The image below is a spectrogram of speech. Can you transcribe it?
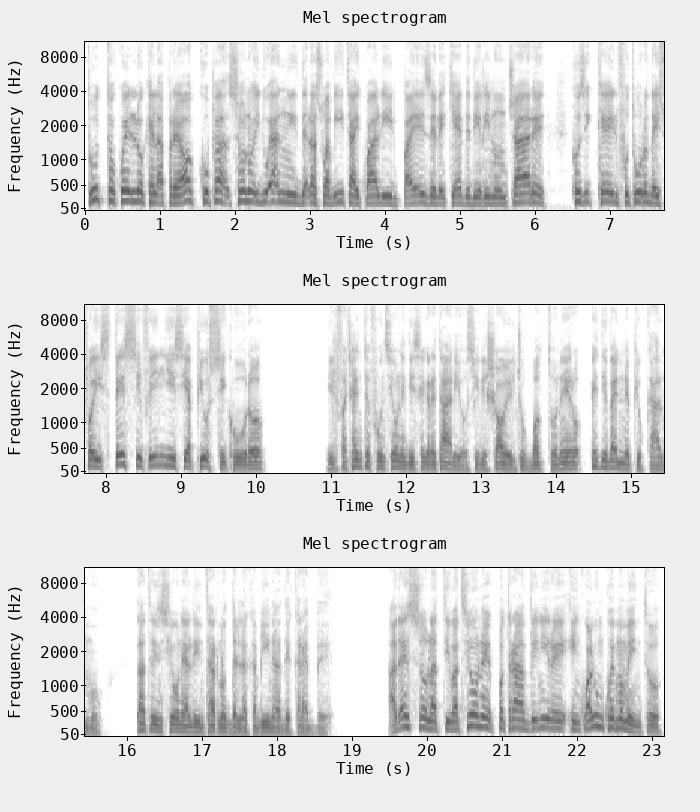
Tutto quello che la preoccupa sono i due anni della sua vita ai quali il paese le chiede di rinunciare, così che il futuro dei suoi stessi figli sia più sicuro. Il facente funzione di segretario si lisciò il giubbotto nero e divenne più calmo. La tensione all'interno della cabina decrebbe. Adesso l'attivazione potrà avvenire in qualunque momento,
